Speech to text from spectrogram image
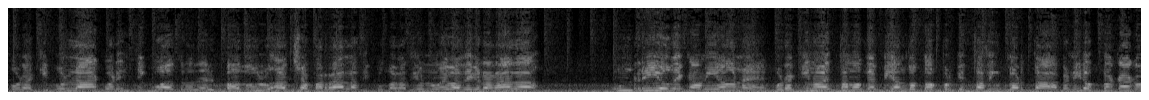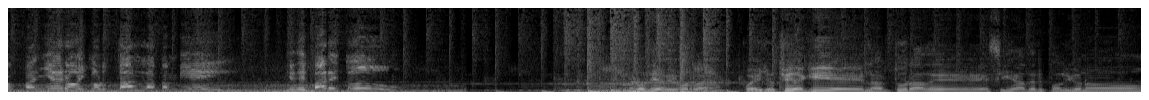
por aquí por la A44 del Padul a Chaparral, la circunvalación nueva de Granada, un río de camiones. Por aquí nos estamos desviando todos porque está sin cortar. Veniros para acá, compañeros, y cortarla también. Que se pare todo. Buenos días, Vigorra. Pues yo estoy aquí en la altura de Écija del polígono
